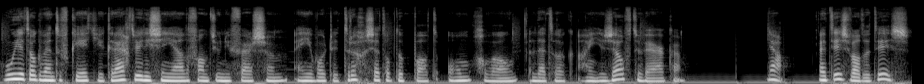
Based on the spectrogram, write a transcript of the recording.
Hoe je het ook bent of keert, je krijgt weer die signalen van het universum en je wordt weer teruggezet op het pad om gewoon letterlijk aan jezelf te werken. Ja, het is wat het is.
